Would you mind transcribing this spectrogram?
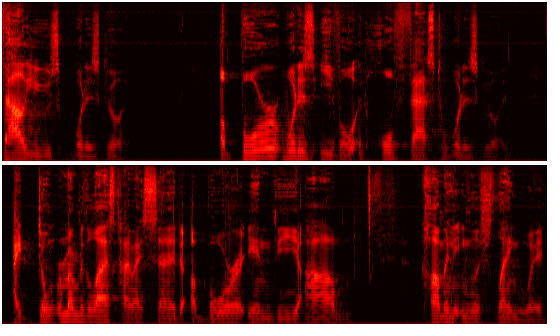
values what is good abhor what is evil and hold fast to what is good. I don't remember the last time I said abhor in the um, common English language,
